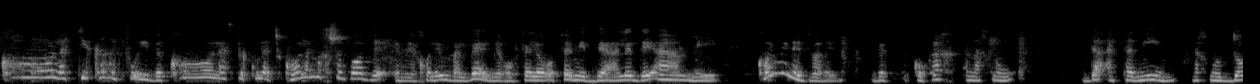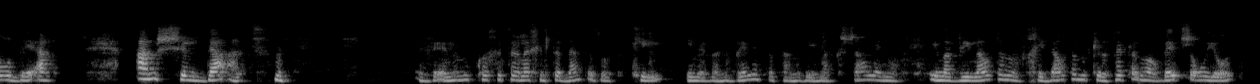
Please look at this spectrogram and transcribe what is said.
כל התיק הרפואי וכל הספקולציות, כל המחשבות, והם יכולים לבלבל מרופא לרופא, מדעה לדעה, מכל מיני דברים. וכל כך אנחנו דעתניים, אנחנו דור דעה, עם של דעת. ואין לנו כוח יותר להכיל את הדעת הזאת, כי היא מבלבלת אותנו והיא מקשה עלינו, היא מבהילה אותנו, מפחידה אותנו, כי נותנת לנו הרבה אפשרויות,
